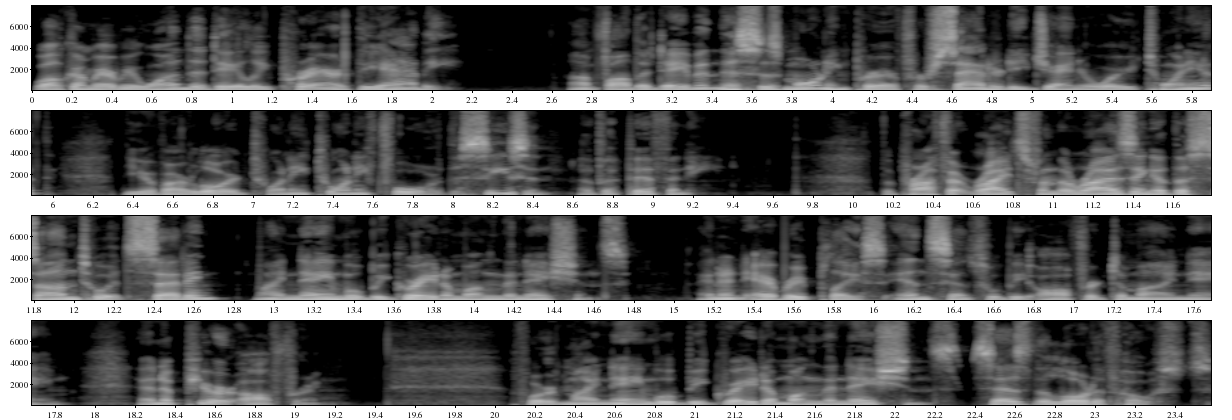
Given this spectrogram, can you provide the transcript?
Welcome, everyone, to Daily Prayer at the Abbey. I'm Father David, and this is morning prayer for Saturday, January 20th, the year of our Lord 2024, the season of Epiphany. The prophet writes From the rising of the sun to its setting, my name will be great among the nations, and in every place incense will be offered to my name, and a pure offering. For my name will be great among the nations, says the Lord of hosts.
